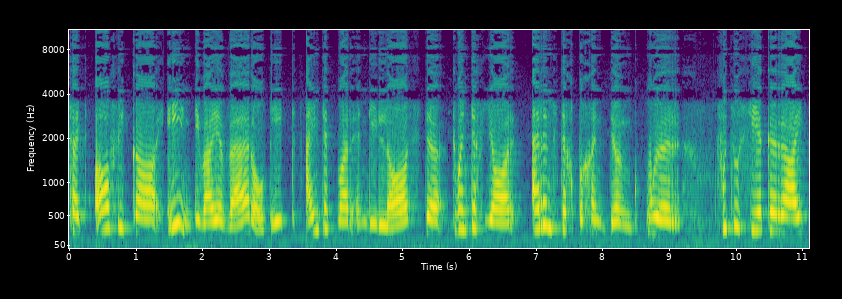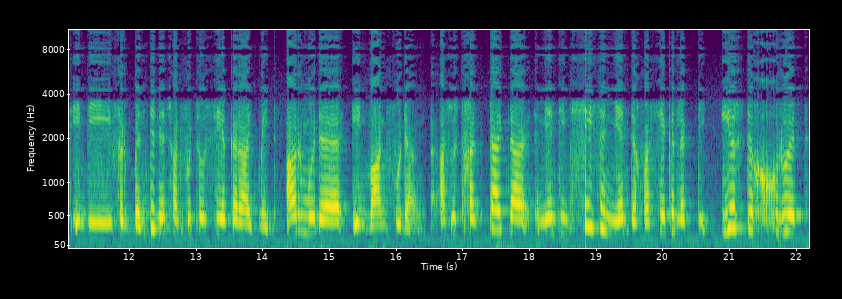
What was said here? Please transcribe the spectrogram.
Suid-Afrika en die wye wêreld het eintlik maar in die laaste 20 jaar ernstig begin dink oor voedselsekerheid en die verbintenis van voedselsekerheid met armoede en wanvoeding. As ons kyk na 1996 was sekerlik die eerste groot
